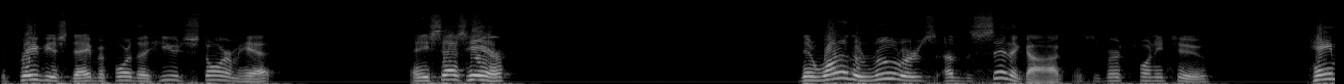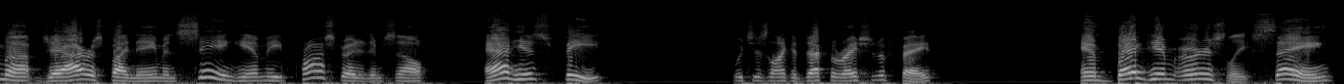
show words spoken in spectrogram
the previous day before the huge storm hit. And he says here, then one of the rulers of the synagogue, this is verse 22, came up, Jairus by name, and seeing him, he prostrated himself at his feet, which is like a declaration of faith, and begged him earnestly, saying,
